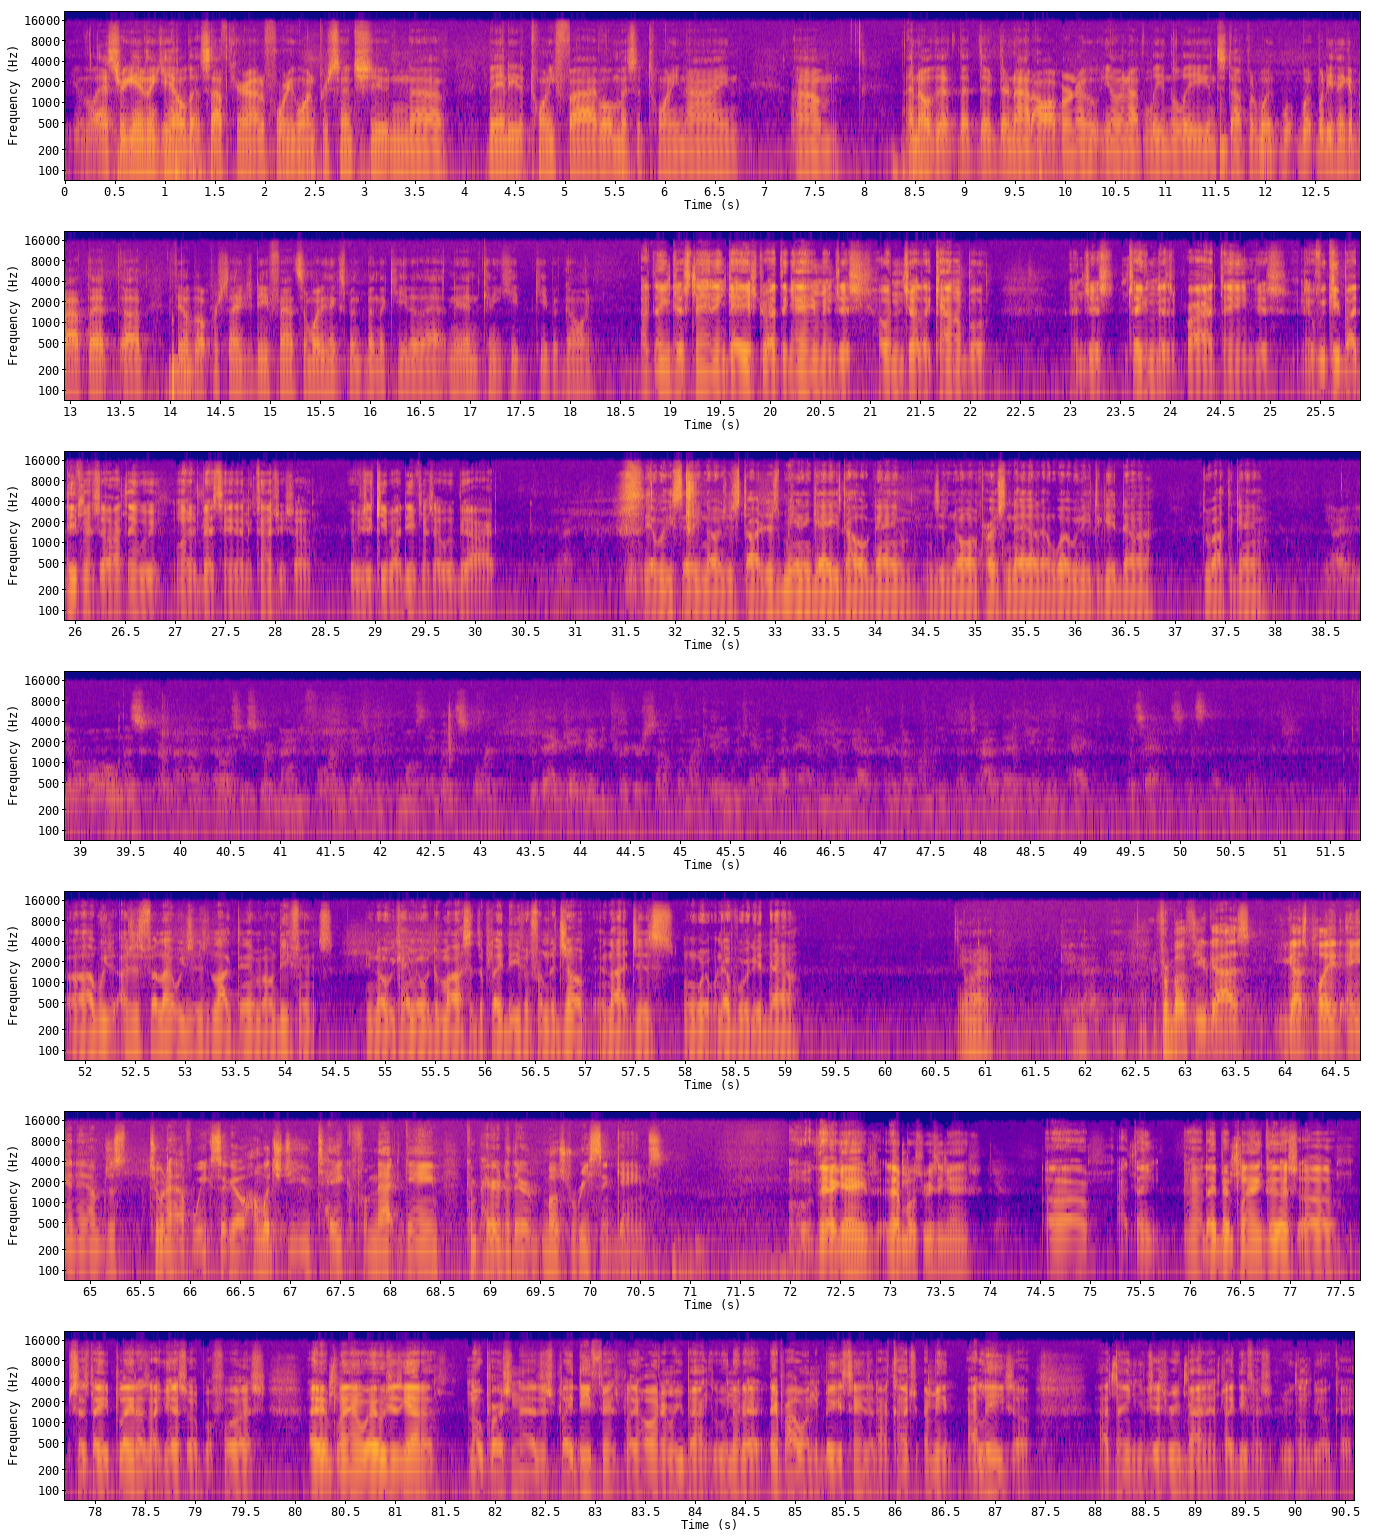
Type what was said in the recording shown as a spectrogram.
You know, the last three games, I think you held at South Carolina to 41% shooting, uh, Vandy to 25, Ole Miss at 29. Um, I know that, that they're, they're not Auburn, or, you know, they're not leading the league and stuff, but what, what, what do you think about that uh, field goal percentage defense, and what do you think's been, been the key to that? And, and can you keep, keep it going? I think just staying engaged throughout the game and just holding each other accountable and just taking it as a pride thing. Just if we keep our defense up, I think we're one of the best teams in the country. So if we just keep our defense so we'll be all right. Yeah, we said, you know, just start just being engaged the whole game and just knowing personnel and what we need to get done throughout the game. You know, you know Ole Miss, or uh, LSU scored 94, and you guys were the most anybody scored. Did that game maybe trigger something like, hey, we can't let that happen again, we got to turn it up on defense? Or how did that game impact what's happened since then, do you think? Uh, we, I just felt like we just locked in on defense. You know, we came in with the mindset to play defense from the jump and not just when we're, whenever we get down. You want to? For both of you guys, you guys played A and M just two and a half weeks ago. How much do you take from that game compared to their most recent games? Oh, their games, their most recent games. Uh, I think uh, they've been playing good uh, since they played us, I guess, or before us. They've been playing well. We just gotta no personnel, just play defense, play hard, and rebound. Cause we know that they probably one of the biggest teams in our country. I mean, our league. So I think we just rebound and play defense. We're gonna be okay.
